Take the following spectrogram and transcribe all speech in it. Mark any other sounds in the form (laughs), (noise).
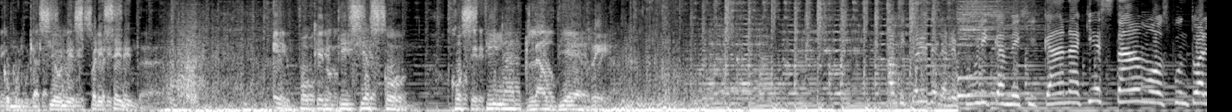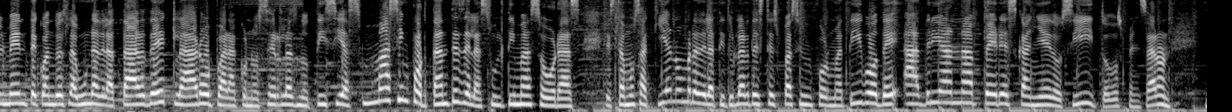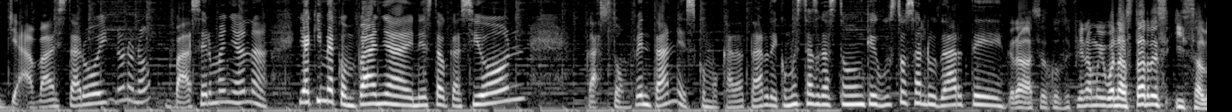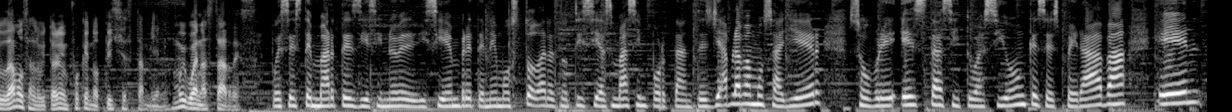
Telecomunicaciones presenta Enfoque Noticias con Josefina Claudia Herrera. Auditorio de la República Mexicana, aquí estamos puntualmente cuando es la una de la tarde, claro, para conocer las noticias más importantes de las últimas horas. Estamos aquí a nombre de la titular de este espacio informativo, de Adriana Pérez Cañedo. Sí, todos pensaron, ya va a estar hoy. No, no, no, va a ser mañana. Y aquí me acompaña en esta ocasión. Gastón Fentanes, como cada tarde. ¿Cómo estás, Gastón? Qué gusto saludarte. Gracias, Josefina. Muy buenas tardes y saludamos al auditorio Enfoque Noticias también. Muy buenas tardes. Pues este martes 19 de diciembre tenemos todas las noticias más importantes. Ya hablábamos ayer sobre esta situación que se esperaba en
